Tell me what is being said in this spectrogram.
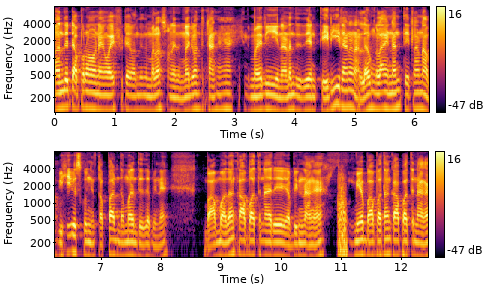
வந்துட்டு அப்புறம் என் ஒய்ஃப்கிட்ட வந்து இந்த மாதிரிலாம் சொன்னேன். இந்த மாதிரி வந்துட்டாங்க. இந்த மாதிரி நடந்தது. எனக்கு தெரியல. ஆனால் நல்லவங்களா என்னன்னு தெரியல. நான் பிஹேவியர்ஸ் கொஞ்சம் தப்பாக இருந்த மாதிரி இருந்தது அப்படின்னு. பாபா தான் காப்பாற்றினாரு அப்படின்னாங்க. உண்மையாக பாபா தான் காப்பாற்றினாங்க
